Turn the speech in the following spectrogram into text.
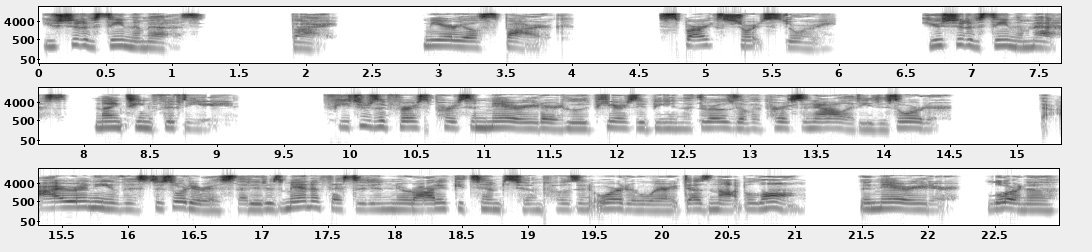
You should have seen the mess. By Muriel Spark. Spark's short story. You should have seen the mess, 1958. Features a first-person narrator who appears to be in the throes of a personality disorder. The irony of this disorder is that it is manifested in neurotic attempts to impose an order where it does not belong. The narrator, Lorna,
